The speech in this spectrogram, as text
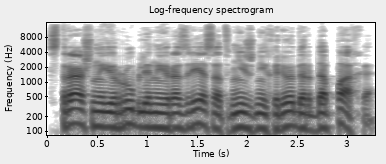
страшный рубленый разрез от нижних ребер до паха,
